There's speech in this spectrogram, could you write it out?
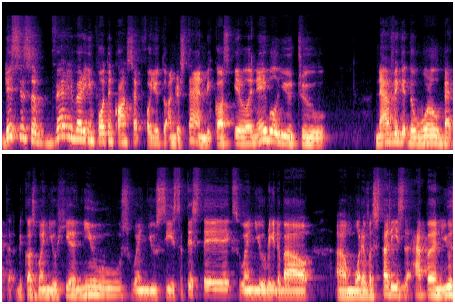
this is a very very important concept for you to understand because it will enable you to navigate the world better. Because when you hear news when you see statistics when you read about um, whatever studies that happen you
